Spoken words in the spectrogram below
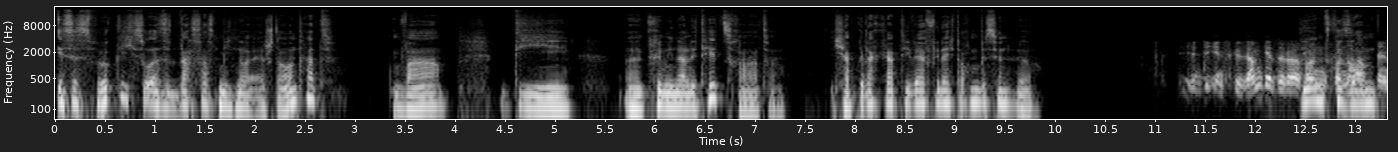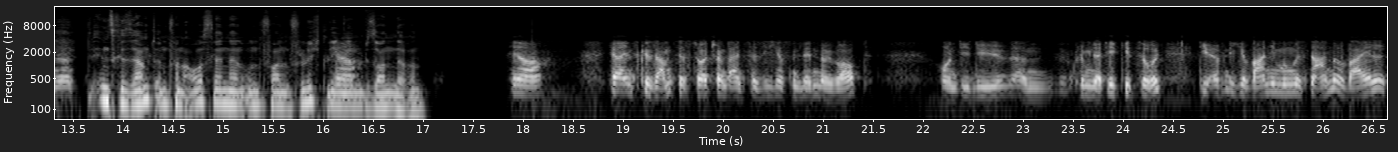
ist es wirklich so, also das, was mich noch erstaunt hat, war die äh, Kriminalitätsrate. Ich habe gedacht gehabt, die wäre vielleicht doch ein bisschen höher. insgesamt jetzt oder von, insgesamt, von Ausländern? Insgesamt und von Ausländern und von Flüchtlingen ja. im Besonderen. Ja. Ja, insgesamt ist Deutschland eines der sichersten Länder überhaupt und die, die ähm, Kriminalität geht zurück. Die öffentliche Wahrnehmung ist eine andere, weil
